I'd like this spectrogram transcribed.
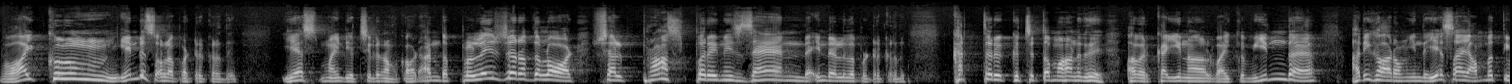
வாய்க்கும் என்று சொல்லப்பட்டிருக்கிறது. Yes mind dear children of God and the pleasure of the Lord shall prosper in his hand என்று எழுதப்பட்டிருக்கிறது. கர்த்தருக்கு சித்தமானது அவர் கையினால் வாய்க்கும். இந்த அதிகாரம் இந்த ஏசாய ஐம்பத்தி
